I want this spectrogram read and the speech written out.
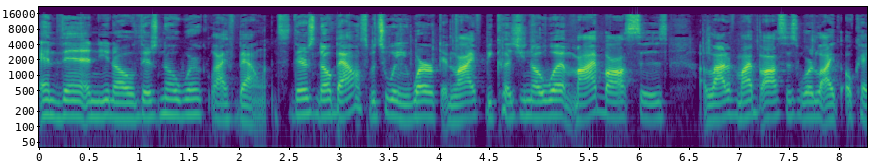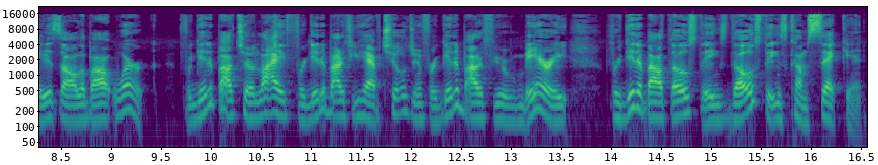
And then, you know, there's no work life balance. There's no balance between work and life because you know what? My bosses, a lot of my bosses were like, okay, it's all about work. Forget about your life. Forget about if you have children. Forget about if you're married. Forget about those things. Those things come second.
